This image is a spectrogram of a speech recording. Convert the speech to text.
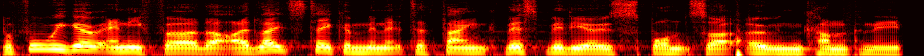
Before we go any further, I'd like to take a minute to thank this video's sponsor, Own Company.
